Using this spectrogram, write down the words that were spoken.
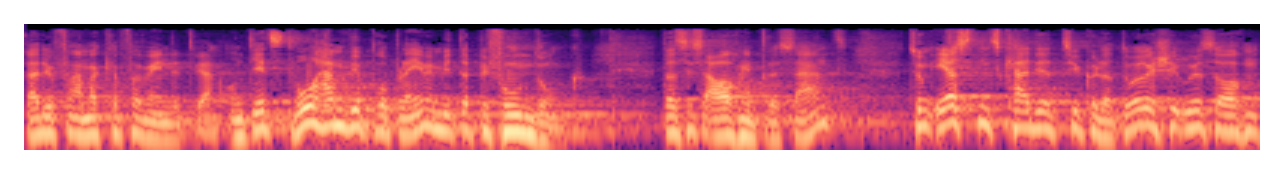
Radiopharmaka verwendet werden. Und jetzt, wo haben wir Probleme mit der Befundung? Das ist auch interessant. Zum ersten kardiozirkulatorische Ursachen,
